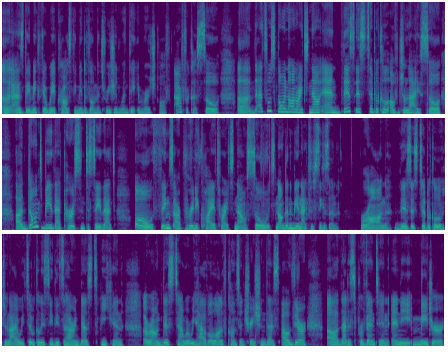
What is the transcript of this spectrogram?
uh, as they make their way across the main development region when they emerge off Africa. So uh, that's what's going on right now, and this is typical of July. So uh, don't be that person to say that, oh, things are pretty quiet right now, so it's not going to be an active season. Wrong. This is typical of July. We typically see the Saharan dust peaking around this time where we have a lot of concentration that is out there uh, that is preventing any major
